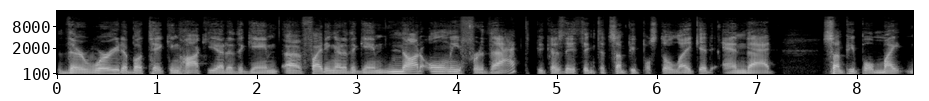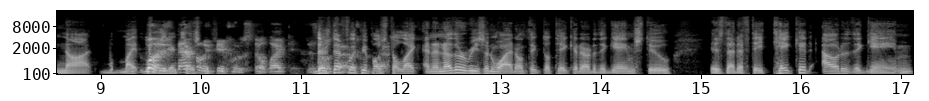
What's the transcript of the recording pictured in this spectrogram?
they're worried about taking hockey out of the game, uh, fighting out of the game, not only for that, because they think that some people still like it and that some people might not might well, lose there's interest. definitely people who still like it. There's no definitely doubt people who still like. And another reason why I don't think they'll take it out of the game, Stu, is that if they take it out of the game,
